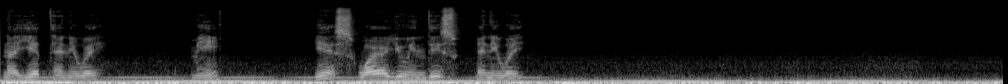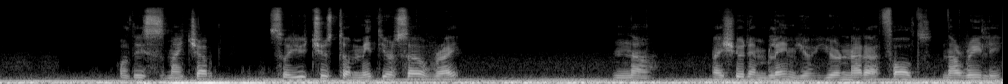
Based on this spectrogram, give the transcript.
Not yet, anyway. Me? Yes, why are you in this anyway? Well, this is my job. So you choose to admit yourself, right? No. I shouldn't blame you. You're not at fault. Not really.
